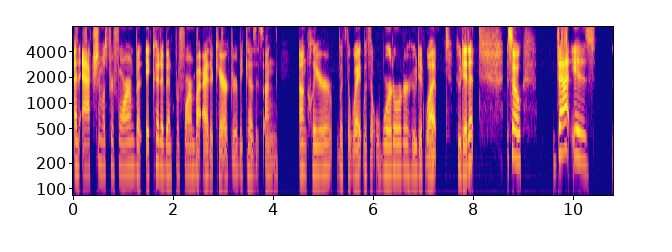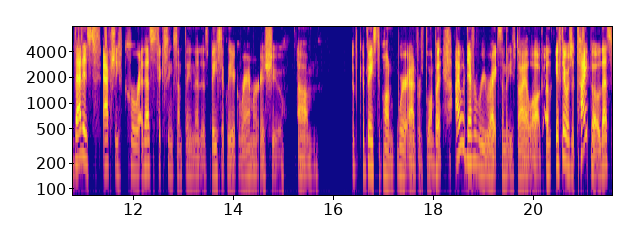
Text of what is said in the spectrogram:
an action was performed, but it could have been performed by either character because it's un, unclear with the way with the word order who did what, who did it. So that is that is actually correct. That's fixing something that is basically a grammar issue. Um, based upon where adverbs belong. But I would never rewrite somebody's dialogue. Um, if there was a typo, that's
